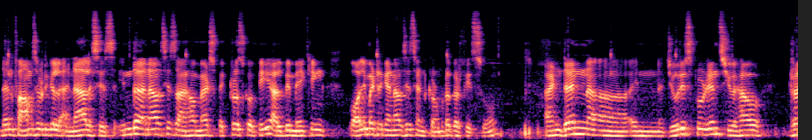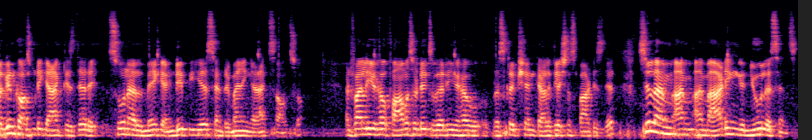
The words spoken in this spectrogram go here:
then pharmaceutical analysis. In the analysis, I have made spectroscopy. I'll be making volumetric analysis and chromatography soon. And then uh, in jurisprudence, you have Drug and Cosmetic Act is there. Soon I'll make NDPS and remaining acts also. And finally, you have pharmaceutics where you have prescription calculations part is there. Still, I'm, I'm, I'm adding new lessons.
